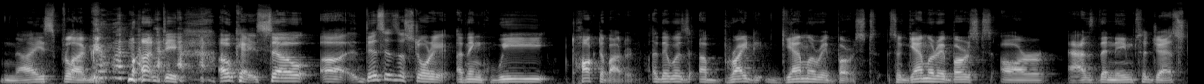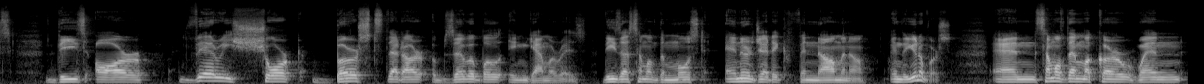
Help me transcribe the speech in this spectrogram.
Nice plug, Monte. Okay, so uh, this is a story I think we talked about it. There was a bright gamma ray burst. So gamma ray bursts are, as the name suggests, these are very short bursts that are observable in gamma rays. These are some of the most energetic phenomena in the universe. And some of them occur when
